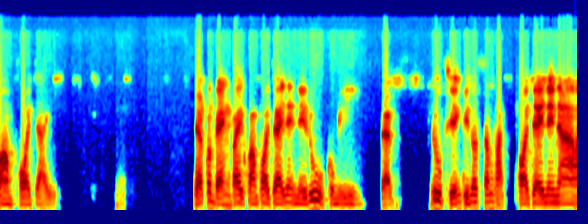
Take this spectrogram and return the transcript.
ความพอใจ แล้วก็แบ่งไปความพอใจในในรูปก็มีแบบรูปเสียงกลิ่นรสสัมผัส พอใจในนาม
